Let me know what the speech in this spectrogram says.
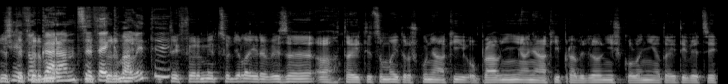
že je to firmy, garance té firmy, kvality? Ty firmy, co dělají revize a tady ty, co mají trošku nějaký oprávnění a nějaký pravidelný školení a tady ty věci,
